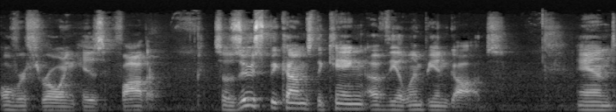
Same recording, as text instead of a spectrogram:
overthrowing his father. So Zeus becomes the king of the Olympian gods. And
